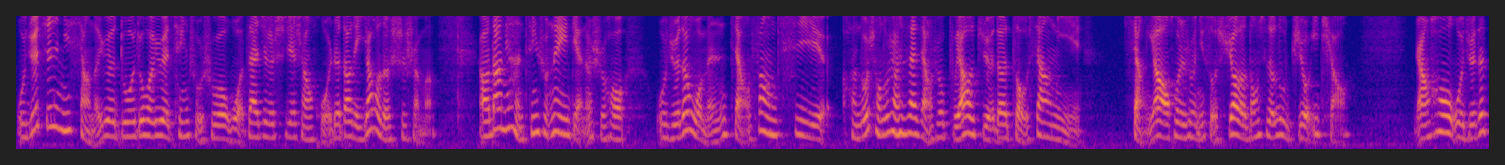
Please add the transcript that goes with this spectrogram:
我觉得其实你想的越多，就会越清楚，说我在这个世界上活着到底要的是什么。然后当你很清楚那一点的时候，我觉得我们讲放弃，很多程度上是在讲说，不要觉得走向你想要或者说你所需要的东西的路只有一条。然后我觉得，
